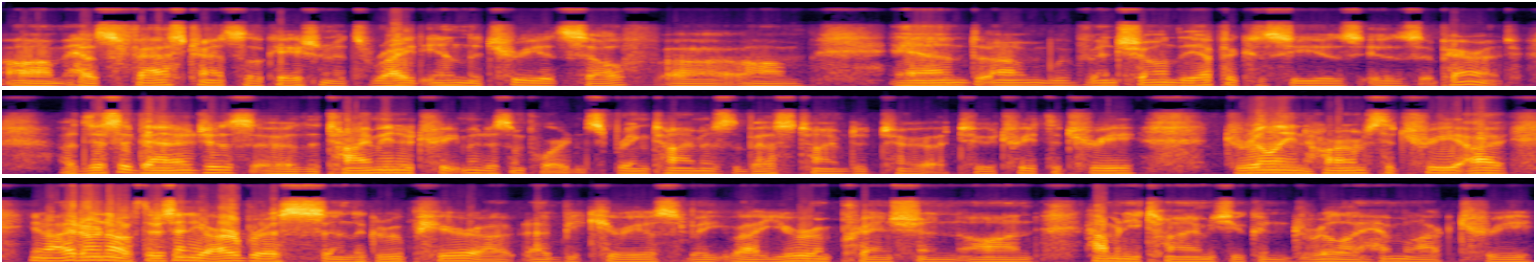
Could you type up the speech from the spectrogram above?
Um, has fast translocation, it's right in the tree itself, uh, um, and um, we've been shown the efficacy is, is apparent. Uh, disadvantages, the timing of treatment is important. Springtime is the best time to, to treat the tree. Drilling harms the tree. I, you know, know, I don't know if there's any arborists in the group here. I'd, I'd be curious about, about, your impression on how many times you can drill a hemlock tree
